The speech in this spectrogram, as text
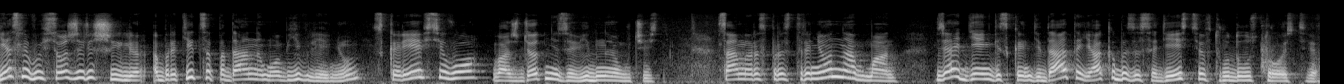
Если вы все же решили обратиться по данному объявлению, скорее всего, вас ждет незавидная участь. Самый распространенный обман – взять деньги с кандидата якобы за содействие в трудоустройстве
